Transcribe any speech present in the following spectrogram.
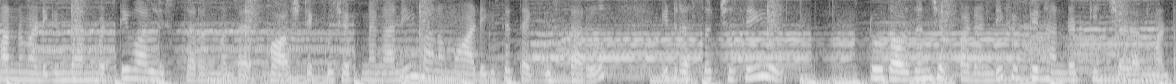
మనం అడిగిన దాన్ని బట్టి వాళ్ళు ఇస్తారనమాట కాస్ట్ ఎక్కువ చెప్పినా కానీ మనము అడిగితే తగ్గిస్తారు. ఈ డ్రెస్ వచ్చేసి టూ థౌజండ్ చెప్పాడండి ఫిఫ్టీన్ హండ్రెడ్కి ఇచ్చాడనమాట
